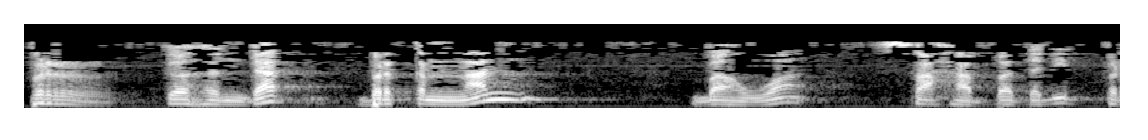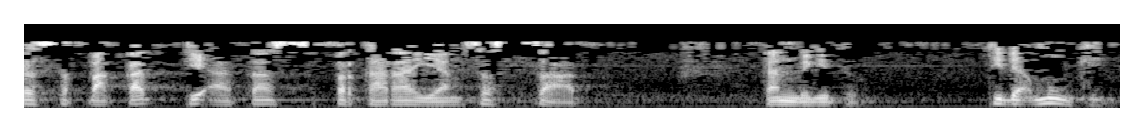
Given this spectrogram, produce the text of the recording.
berkehendak berkenan bahwa sahabat tadi bersepakat di atas perkara yang sesat. Kan begitu? Tidak mungkin.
